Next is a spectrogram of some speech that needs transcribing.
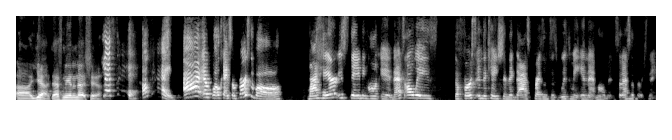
uh, yeah, that's me in a nutshell. Listen, okay, I am okay. So first of all, my hair is standing on end. That's always the first indication that God's presence is with me in that moment. So that's the first thing.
